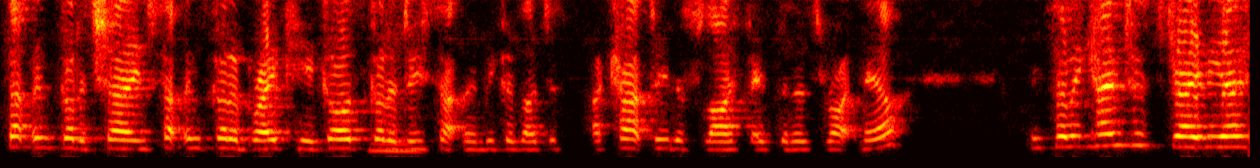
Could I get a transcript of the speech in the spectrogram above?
something's got to change, something's got to break here, God's got to mm. do something because I just I can't do this life as it is right now. And so we came to Australia,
